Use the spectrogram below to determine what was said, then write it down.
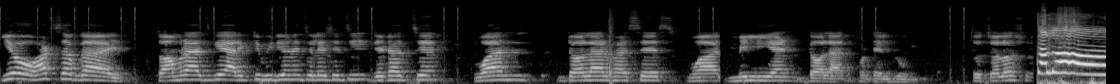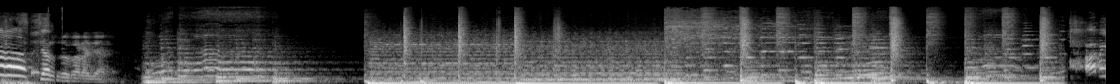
ইয়ো হোয়াটসঅ্যাপ গাইস তো আমরা আজকে আরেকটি ভিডিও নিয়ে চলে এসেছি যেটা হচ্ছে one dollar versus one million dollar hotel room তো চলো শুরু শুরু করা যাক। আমি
